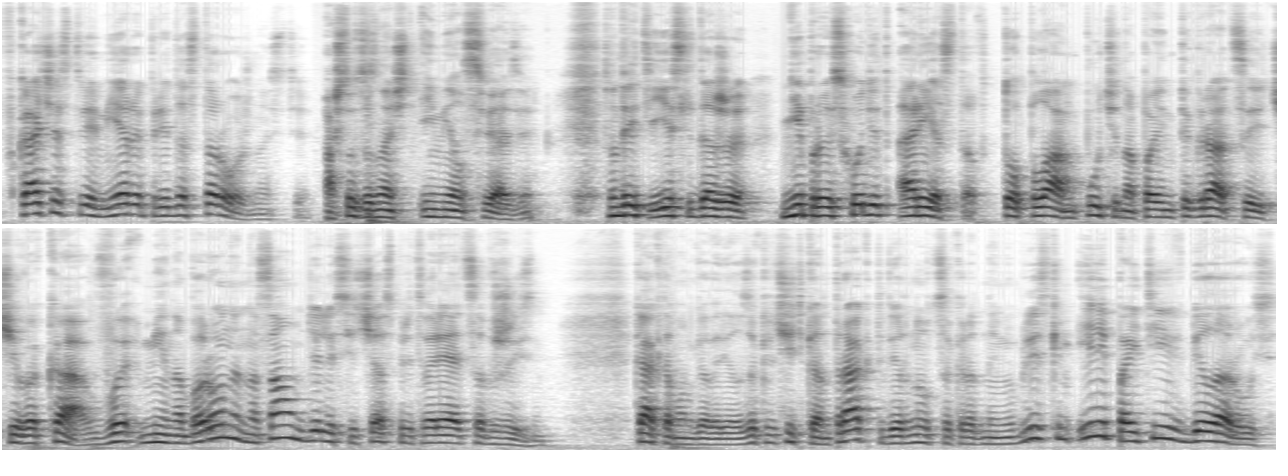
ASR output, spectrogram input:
в качестве меры предосторожности. А что это значит имел связи? Смотрите, если даже не происходит арестов, то план Путина по интеграции ЧВК в Минобороны на самом деле сейчас притворяется в жизнь. Как там он говорил, заключить контракт, вернуться к родным и близким или пойти в Беларусь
